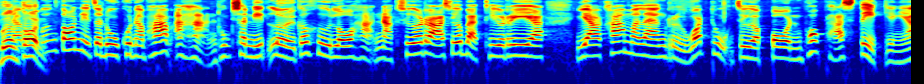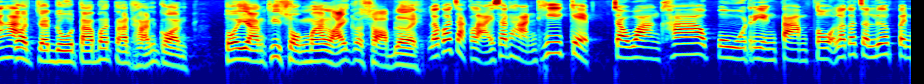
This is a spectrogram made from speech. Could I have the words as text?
เบื้องต้น แเบื้องต้นเนี่ยจะดูคุณภาพอาหารทุกชนิดเลยก็คือโลหะหนักเชื้อราเชื้อแบคทีเรีย ยาฆ่าแมลงหรือวัตถุเจือปน พวกพลาสติกอย่างเงี้ยค่ะ ก็จะดูตามมาตรฐานก่อน ตัวอย่างที่ส่งมาหลายกระสอบเลย แล้วก็จากหลายสถานที่เก็บ จะวางข้าวปูเรียงตามโต๊ะ แล้วก็จะเลือกเป็น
